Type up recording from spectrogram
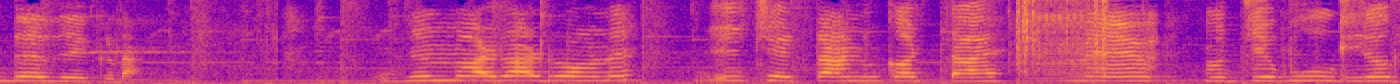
इधर देख रहा। ये हमारा ड्रोन ये शैतान करता है। मैं, मुझे भूख लग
